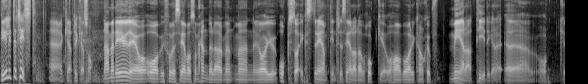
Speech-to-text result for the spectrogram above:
det är lite trist eh, kan jag tycka så. Nej men det är ju det och, och, vi får väl se vad som händer där men, men jag är ju också extremt intresserad av hockey och har varit kanske mera tidigare. Eh, och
